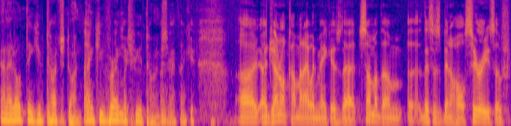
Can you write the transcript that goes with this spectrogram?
and I don't think you've touched on. Thank, you very thank much for your time, Okay, sir. thank you. Uh, a general comment I would make is that some of them, uh, this has been a whole series of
